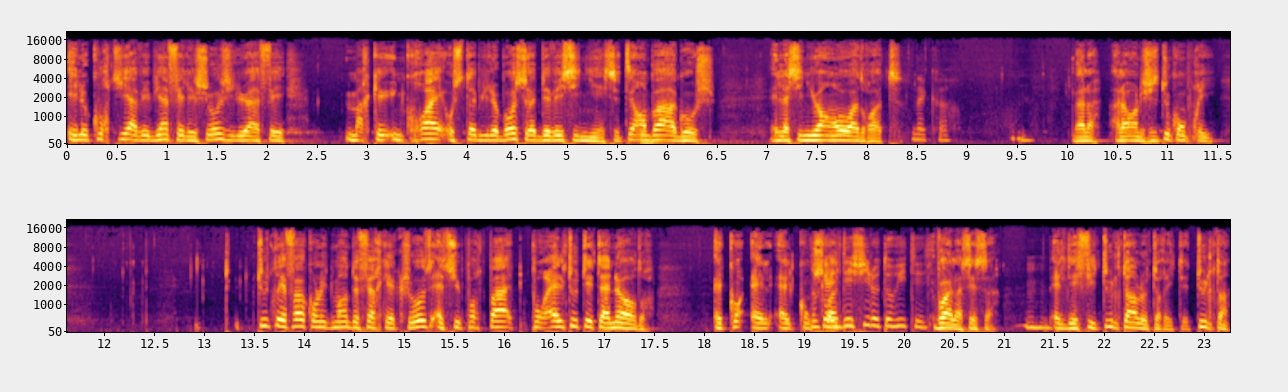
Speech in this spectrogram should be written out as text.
Et le courtier avait bien fait les choses, il lui a fait marquer une croix au stabilo boss où elle devait signer. C'était en bas à gauche. Elle l'a signé en haut à droite. D'accord. Voilà. Alors j'ai tout compris. Toutes les fois qu'on lui demande de faire quelque chose, elle supporte pas. Pour elle, tout est en ordre. Elle, elle, elle Donc, elle défie l'autorité. Voilà, c'est ça. Mhm. Elle défie tout le temps l'autorité, tout le temps.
